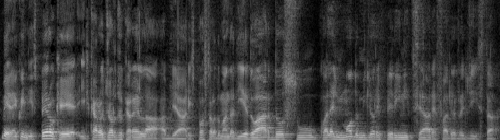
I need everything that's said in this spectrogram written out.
Bene, quindi spero che il caro Giorgio Carella abbia risposto alla domanda di Edoardo su qual è il modo migliore per iniziare a fare il regista.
